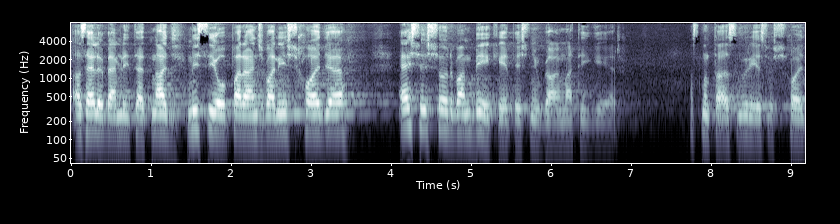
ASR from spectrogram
az előbb említett nagy misszióparancsban is, hogy elsősorban békét és nyugalmat ígér. Azt mondta az Úr Jézus, hogy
